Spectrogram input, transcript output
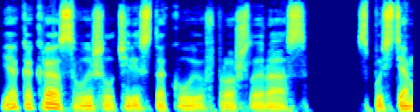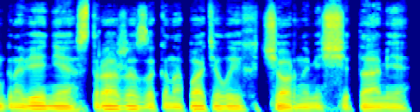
Я как раз вышел через такую в прошлый раз. Спустя мгновение стража законопатила их черными щитами.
